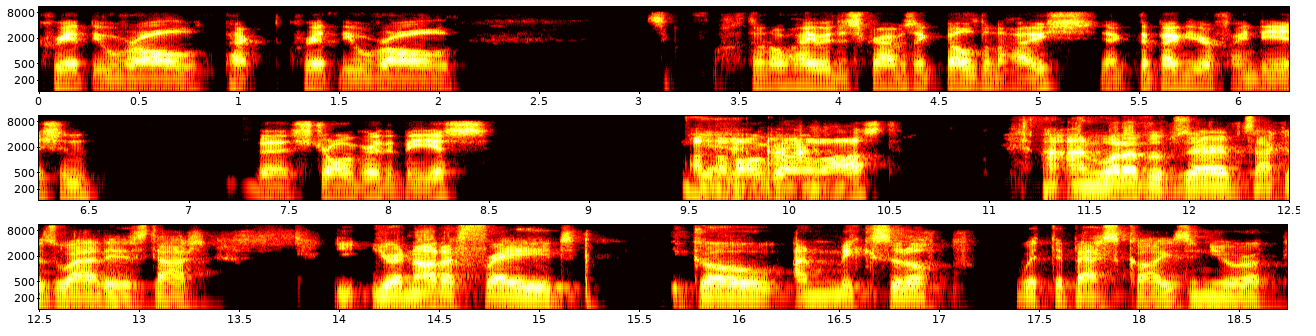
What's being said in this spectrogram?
create the overall create the overall. I don't know how would describe it. It's like building a house. Like the bigger your foundation, the stronger the base, and yeah, the longer it'll last. And what I've observed, Zach, as well, is that you're not afraid to go and mix it up with the best guys in Europe.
